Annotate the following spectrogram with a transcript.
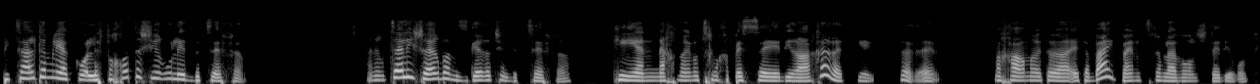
פיצלתם לי הכל, לפחות תשאירו לי את בית ספר. אני רוצה להישאר במסגרת של בית ספר, כי אנחנו היינו צריכים לחפש אה, דירה אחרת, כי אה, מכרנו את, את הבית והיינו צריכים לעבור לשתי דירות.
